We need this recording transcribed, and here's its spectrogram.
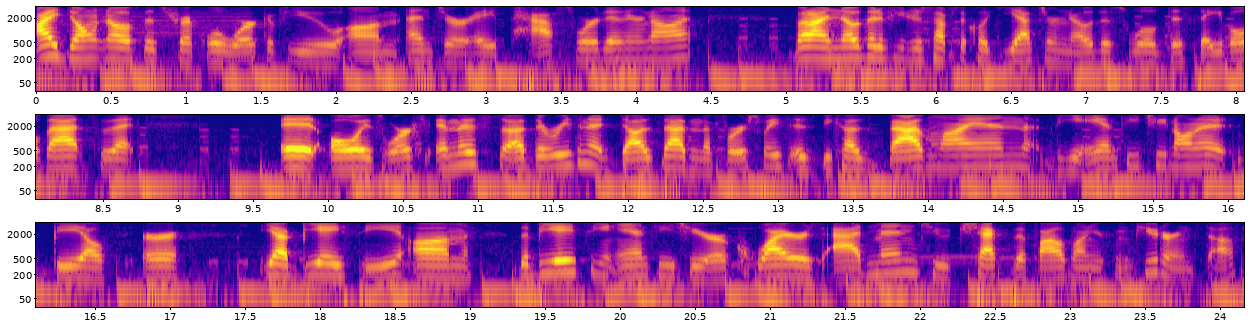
I don't know if this trick will work if you um, enter a password in or not. But I know that if you just have to click yes or no, this will disable that so that it always works. And this, uh, the reason it does that in the first place is because Badlion, the anti-cheat on it, BLC, or, yeah, BAC, um, the BAC anti-cheat requires admin to check the files on your computer and stuff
